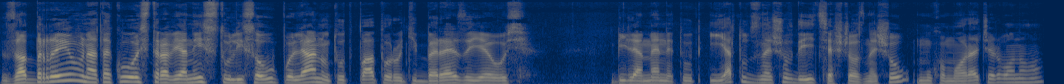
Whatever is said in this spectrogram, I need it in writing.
Забрив на таку ось трав'янисту лісову поляну. Тут папороті берези є ось біля мене тут. І я тут знайшов, дивіться, що знайшов мухомора червоного,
